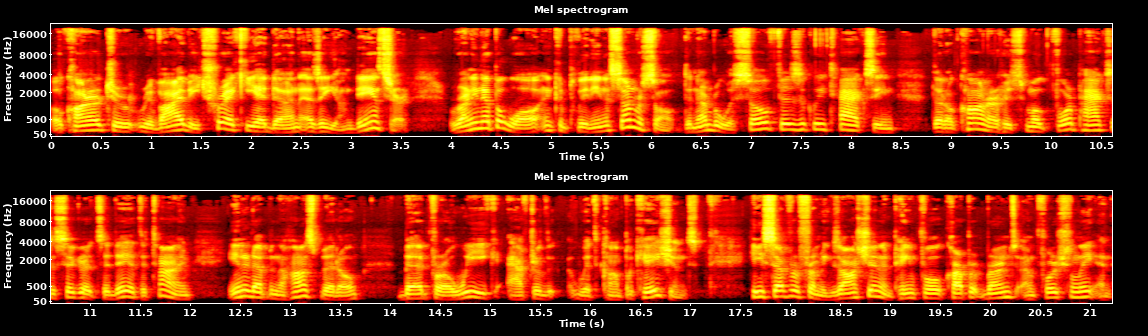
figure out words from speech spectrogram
O'Connor to revive a trick he had done as a young dancer running up a wall and completing a somersault. The number was so physically taxing that O'Connor, who smoked four packs of cigarettes a day at the time, ended up in the hospital bed for a week after the, with complications. He suffered from exhaustion and painful carpet burns. Unfortunately, an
